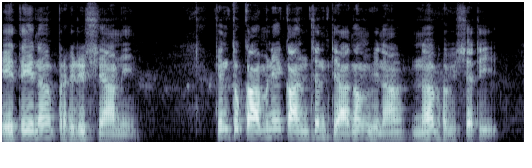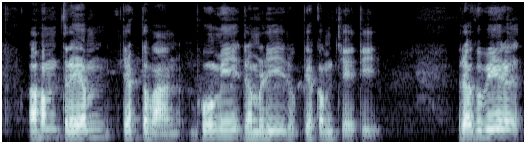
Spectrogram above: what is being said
एतेन प्रहृष्यामि। किंतु कामने कांचन त्यागम विना न भविष्यति। अहम त्रयम त्यक्तवान्, भूमि रमणी रूप्यकम चेति। रघुवीर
